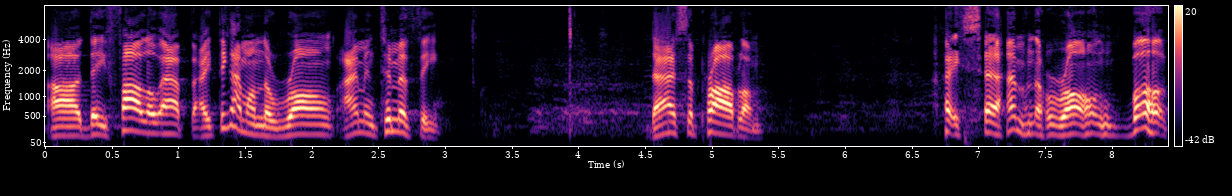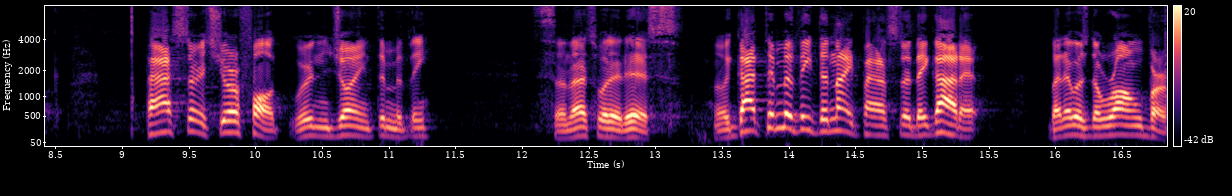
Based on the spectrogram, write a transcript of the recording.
uh, they follow after. I think I'm on the wrong, I'm in Timothy. That's the problem. I said, I'm in the wrong book. Pastor, it's your fault. We're enjoying Timothy. So that's what it is. We got Timothy tonight, Pastor. They got it. But it was the wrong verse.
